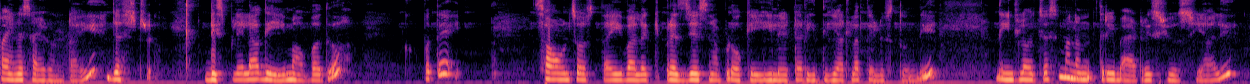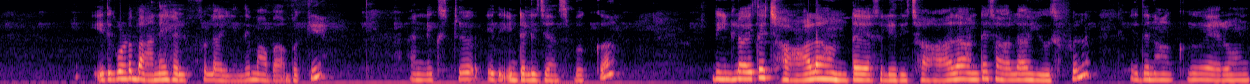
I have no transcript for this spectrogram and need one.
పైన సైడ్ ఉంటాయి. జస్ట్ డిస్ప్లే లాగా ఏం అవ్వదు. కాకపోతే సౌండ్స్ వస్తాయి వాళ్ళకి ప్రెస్ చేసినప్పుడు ఓకే ఈ లెటర్ ఇది అట్లా తెలుస్తుంది. దీంట్లో వచ్చేసి మనం త్రీ బ్యాటరీస్ యూస్ చేయాలి. ఇది కూడా బాగానే హెల్ప్ఫుల్ అయ్యింది మా బాబుకి. అండ్ నెక్స్ట్ ఇది ఇంటెలిజెన్స్ బుక్ దీంట్లో అయితే చాలా ఉంటాయి అసలు ఇది. చాలా అంటే చాలా యూస్ఫుల్ ఇది నాకు అరౌండ్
